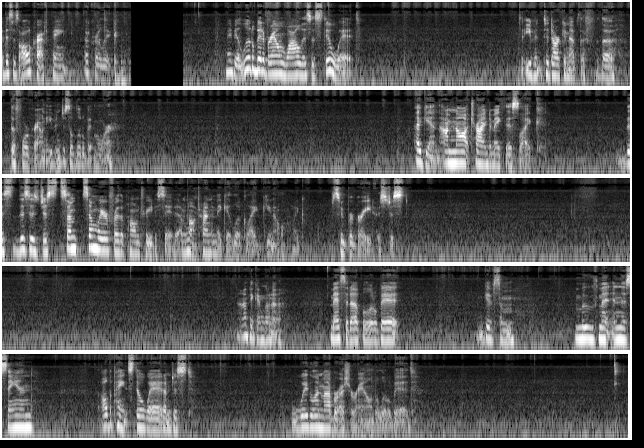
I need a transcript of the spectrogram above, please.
This is all craft paint acrylic. Maybe a little bit of brown while this is still wet. To even to darken up the the the foreground even just a little bit more. Again, I'm not trying to make this like this this is just some somewhere for the palm tree to sit. I'm not trying to make it look like, you know, like super great. It's just I think I'm gonna mess it up a little bit give some movement in this sand all the paint's still wet I'm just wiggling my brush around a little bit.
